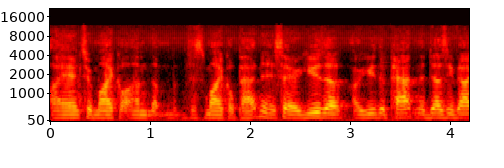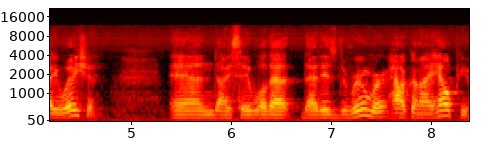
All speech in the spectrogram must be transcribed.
I answer Michael. I'm the, this is Michael Patton, and they say, "Are you the Are you the Patton that does evaluation?" And I say, "Well, that that is the rumor. How can I help you?"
